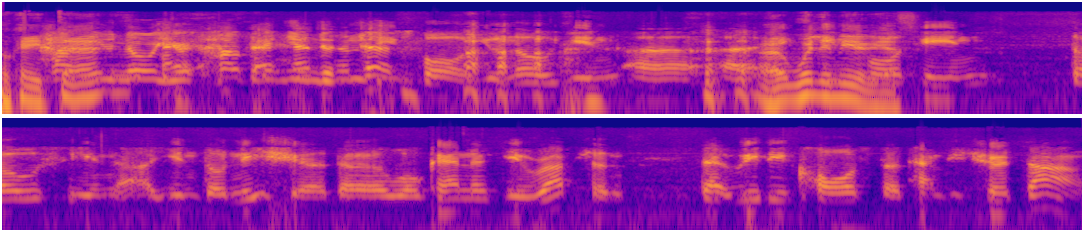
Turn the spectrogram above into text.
Okay, How do you know your, how can you happened test? before, you know, in uh, uh, Uh, William Urias. 1814, those in uh, Indonesia, the volcanic eruption that really caused the temperature down.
